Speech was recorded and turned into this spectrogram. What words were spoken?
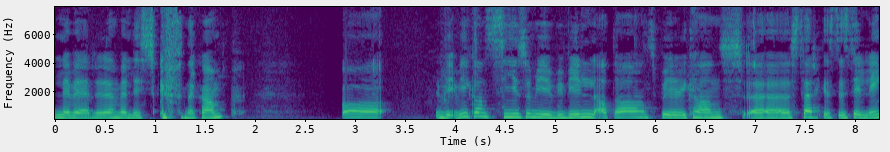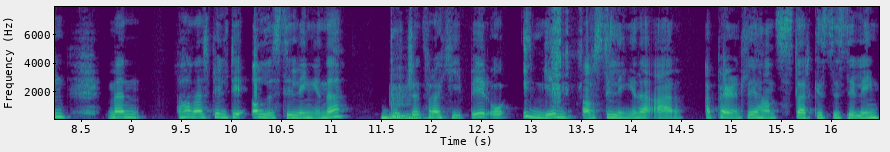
leverer en veldig skuffende kamp. Og vi, vi, kan si så mye vi vil at ah, han spiller ikke hans uh, sterkeste stilling, men han har spilt i alle stillingene, bortsett fra keeper, og ingen av stillingene er apparently hans sterkeste stilling.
